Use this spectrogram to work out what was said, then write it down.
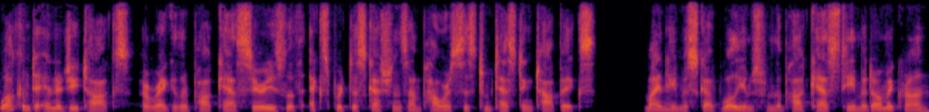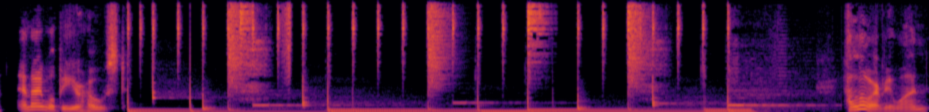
Welcome to Energy Talks, a regular podcast series with expert discussions on power system testing topics. My name is Scott Williams from the podcast team at Omicron, and I will be your host. Hello, everyone.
